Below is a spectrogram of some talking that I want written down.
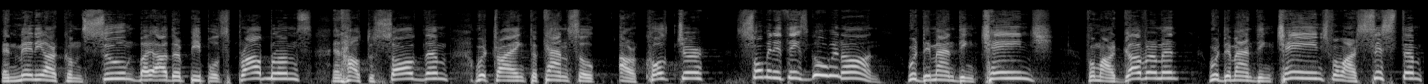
And many are consumed by other people's problems and how to solve them. We're trying to cancel our culture. So many things going on. We're demanding change from our government. We're demanding change from our system.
